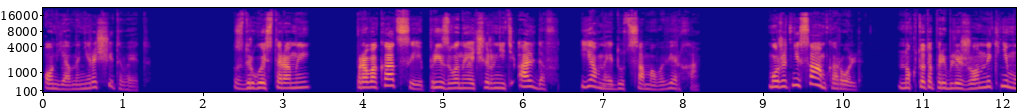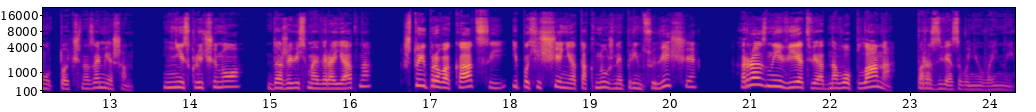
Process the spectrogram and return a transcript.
он явно не рассчитывает. С другой стороны, провокации, призванные очернить альдов, явно идут с самого верха. Может, не сам король, но кто-то приближенный к нему точно замешан. Не исключено, даже весьма вероятно, что и провокации, и похищение так нужной принцу вещи — разные ветви одного плана по развязыванию войны.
